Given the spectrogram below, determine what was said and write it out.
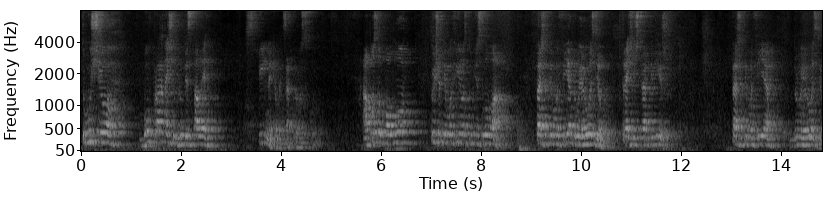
Тому що Бог прагне, щоб люди стали спільниками церкви Господні. Апостол Павло пише Тимофію наступні слова. 1 Тимофія, 2 розділ, 3-4 вірш. 1 Тимофія, 2 розділ.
